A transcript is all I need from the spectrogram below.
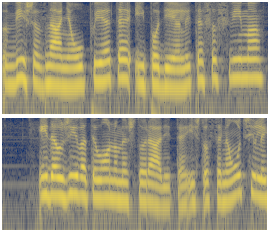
više znanja upijete i podijelite sa svima, i da uživate u onome što radite i što ste naučili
